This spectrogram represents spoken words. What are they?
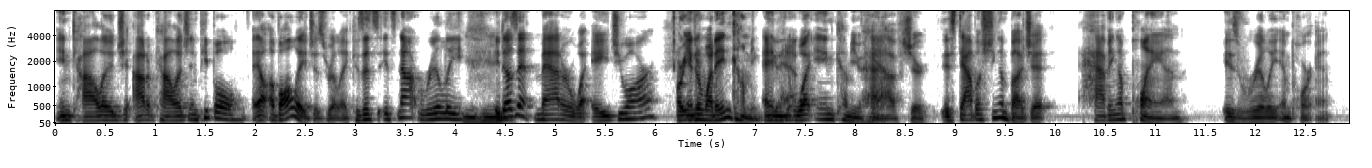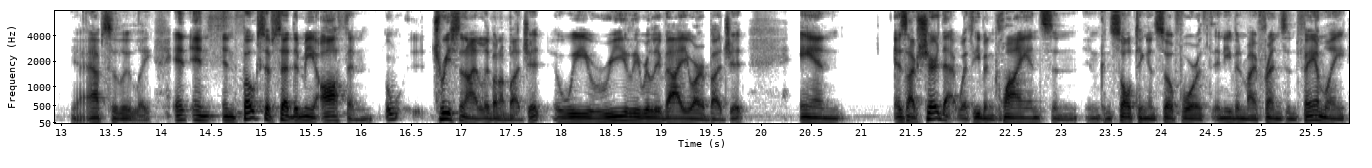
in college, out of college, and people of all ages, really, because it's it's not really it doesn't matter what age you are Mm-hmm. Or even what income you and have. what income you have. sure. establishing a budget, having a plan is really important. Yeah, absolutely. And, and and folks have said to me often, Teresa and I live on a budget. We really, really value our budget. And as I've shared that with even clients and in consulting and so forth, and even my friends and family,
